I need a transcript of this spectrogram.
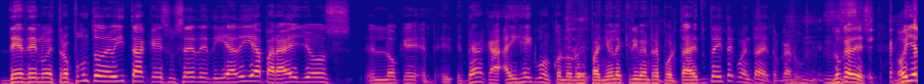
desde nuestro punto de vista que sucede día a día, para ellos, eh, lo que, eh, ven acá, hay hate one cuando los españoles escriben reportajes. ¿Tú te diste cuenta de esto, Caru? Lo que dice. Oye,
